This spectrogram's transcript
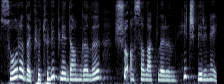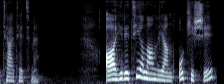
sonra da kötülükle damgalı şu asalakların hiçbirine itaat etme. Ahireti yalanlayan o kişi,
